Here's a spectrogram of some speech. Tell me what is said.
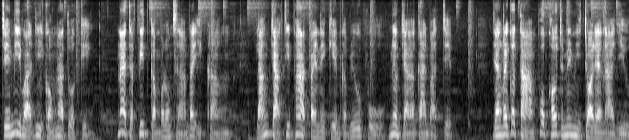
เจมี่วาร์ดี้กองหน้าตัวเก่ง น่าจะฟิตกลับมาลงสนามได้อีกครั้ง หลังจากที่พลาดไปในเกมกับลิเวอร์พูลเนื่องจากอาการบาดเจ็บ อย่างไรก็ตามพวกเขาจะไม่มีจอร์แดนอายิว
